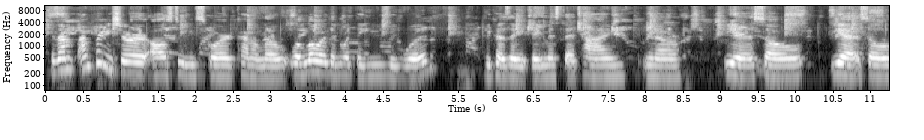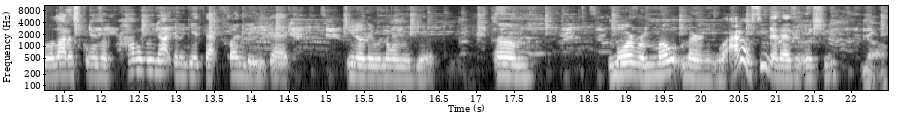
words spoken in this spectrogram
because I'm I'm pretty sure all students scored kind of low, well lower than what they usually would because they they missed that time, you know. Yeah, so yeah, so a lot of schools are probably not going to get that funding that you know they would normally get. Um, more remote learning. Well, I don't see that as an issue. No.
